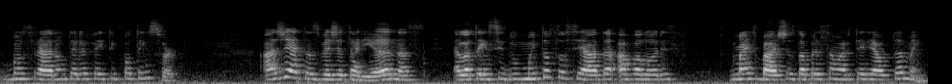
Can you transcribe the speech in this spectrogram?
mostraram ter efeito hipotensor. As dietas vegetarianas, ela tem sido muito associada a valores mais baixos da pressão arterial também.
